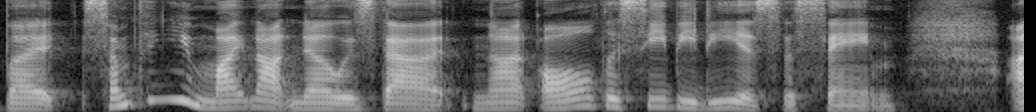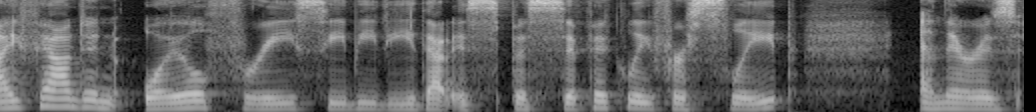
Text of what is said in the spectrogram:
but something you might not know is that not all the CBD is the same. I found an oil free CBD that is specifically for sleep, and there is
